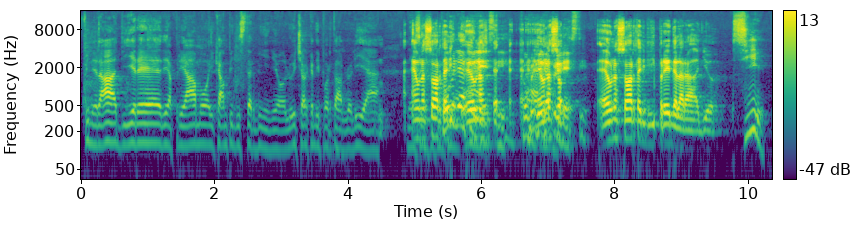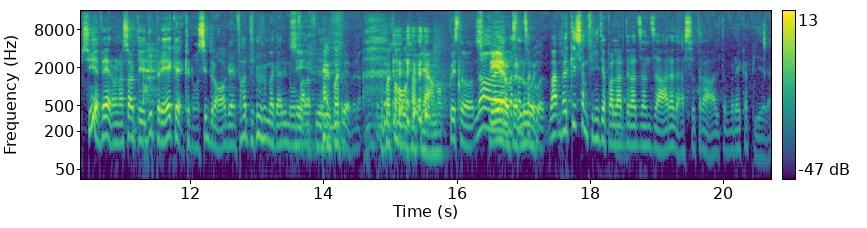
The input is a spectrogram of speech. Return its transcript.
finirà a dire riapriamo i campi di sterminio, lui cerca di portarlo lì. Eh. È una sorta di è una, è- una so- è una sorta di pre della radio. Sì, sì, è vero, è una sorta di pre che, che non si droga, infatti magari non Sì. fa la fine Eh, di questo, pre, però. questo non lo sappiamo. Questo no, Spero è per abbastanza lui. cool. Ma perché siamo finiti a parlare della zanzara adesso, tra l'altro? Vorrei capire.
